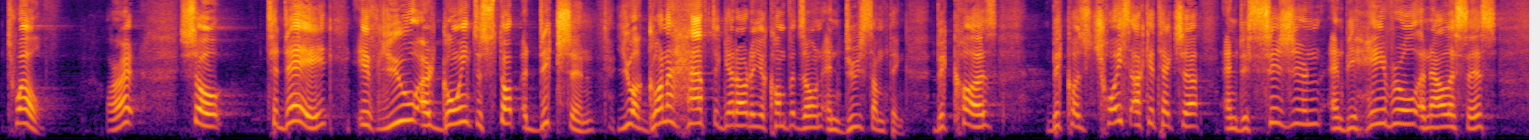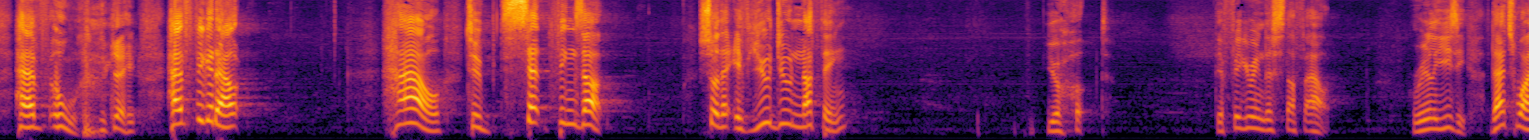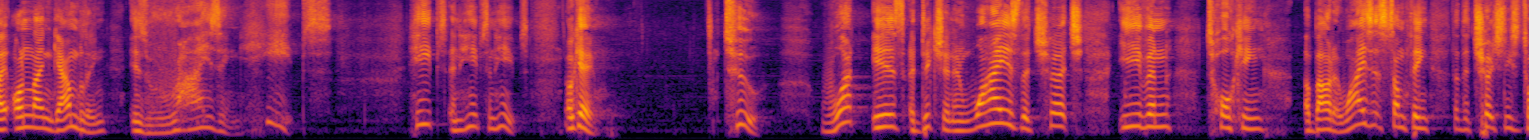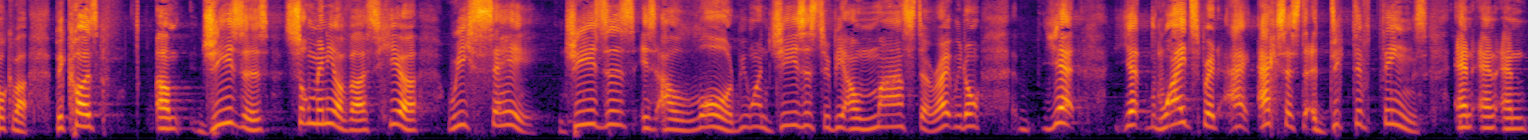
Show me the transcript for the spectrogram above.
12. All right? So, today, if you are going to stop addiction, you are going to have to get out of your comfort zone and do something because because choice architecture and decision and behavioral analysis have oh okay have figured out how to set things up so that if you do nothing you're hooked. They're figuring this stuff out really easy. That's why online gambling is rising heaps. Heaps and heaps and heaps. Okay two what is addiction and why is the church even talking about it? Why is it something that the church needs to talk about? Because um, Jesus, so many of us here, we say Jesus is our Lord. We want Jesus to be our master, right? We don't yet yet widespread access to addictive things and and and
